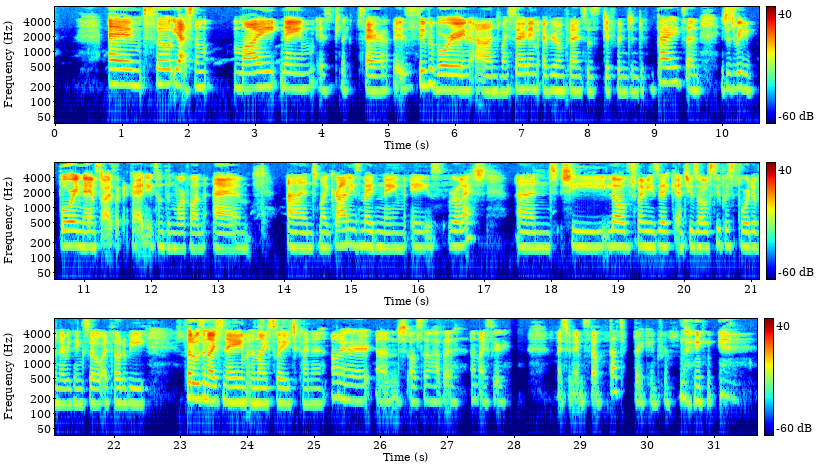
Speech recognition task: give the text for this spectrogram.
um. So yeah. So my name is like Sarah. It's super boring, and my surname everyone pronounces different in different parts, and it's just really boring name. So I was like, okay, I need something more fun. Um, and my granny's maiden name is Rowlette. and she loved my music and she was always super supportive and everything. So I thought it'd be thought it was a nice name and a nice way to kind of honor her and also have a, a nicer nicer name. So that's where I came from.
